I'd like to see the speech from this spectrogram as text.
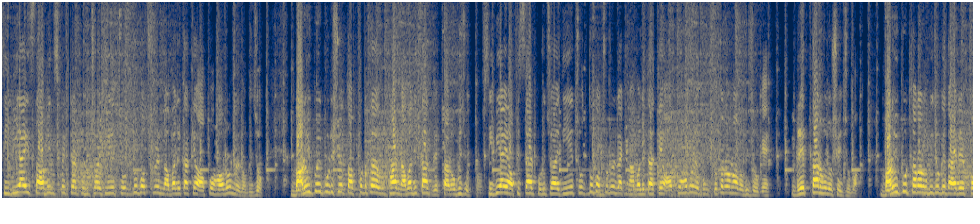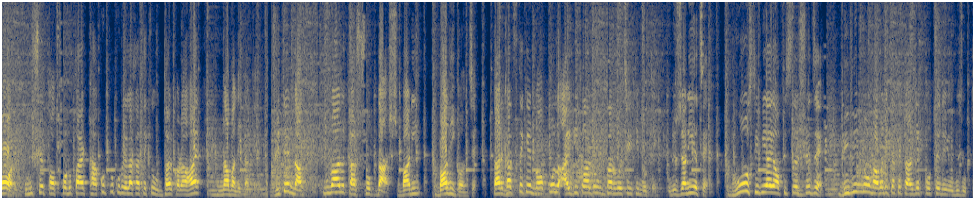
সিবিআই সাব ইন্সপেক্টর পরিচয় দিয়ে চোদ্দ বছরের নাবালিকাকে অপহরণের অভিযোগ। তৎপরতায় নাবালিকা অভিযুক্ত। অফিসার পরিচয় দিয়ে চোদ্দ বছরের এক নাবালিকাকে অপহরণ এবং প্রতারণার অভিযোগে গ্রেপ্তার হলো সেই যুবক। বারুইপুর থানার অভিযোগে দায়েরের পর পুলিশের তৎপরতায় ঠাকুরপুকুর এলাকা থেকে উদ্ধার করা হয় নাবালিকাকে। ধৃতের নাম কুণাল কাশ্যপ দাস, বাড়ি বালিগঞ্জে। তার কাছ থেকে নকল আইডি কার্ডও উদ্ধার হয়েছে ইতিমধ্যে। পুলিশ জানিয়েছে, ভুয়ো সিবিআই অফিসের সেজে বিভিন্ন নাবালিকাকে টার্গেট করতে নেই অভিযুক্ত।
